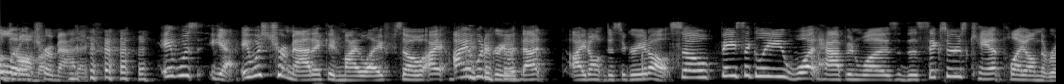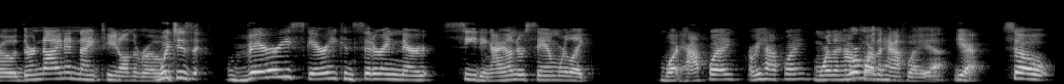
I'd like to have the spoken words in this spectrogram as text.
a little drama- traumatic. It was, yeah, it was traumatic in my life, so I, I would agree with that. I don't disagree at all. So basically, what happened was the Sixers can't play on the road. They're 9 and 19 on the road. Which is very scary considering their seating. I understand we're like, what, halfway? Are we halfway? More than halfway? we're more than halfway, yeah. Yeah. So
